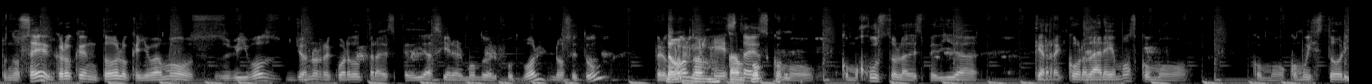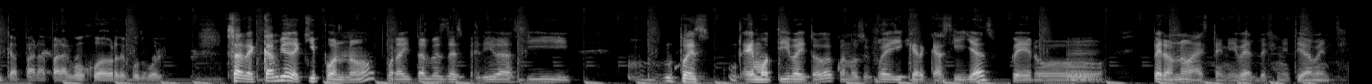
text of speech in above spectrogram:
pues no sé, creo que en todo lo que llevamos vivos, yo no recuerdo otra despedida así en el mundo del fútbol, no sé tú. Pero creo que esta es como, como justo la despedida que recordaremos como, como, como histórica para, para algún jugador de fútbol. O sea, de cambio de equipo, ¿no? Por ahí tal vez despedida así, pues emotiva y todo, cuando se fue Iker Casillas, pero, mm. pero no a este nivel, definitivamente.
